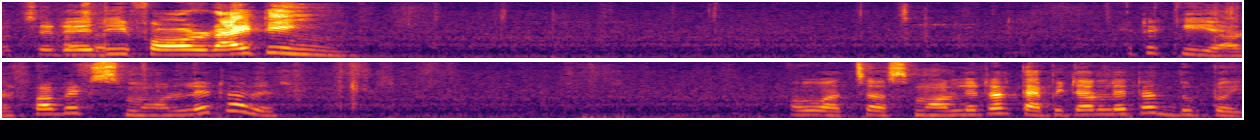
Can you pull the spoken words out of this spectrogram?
হচ্ছে রেডি ফর রাইটিং এটা কি অ্যালফাবেট স্মল লেটারের ও আচ্ছা স্মল লেটার ক্যাপিটাল লেটার দুটোই।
